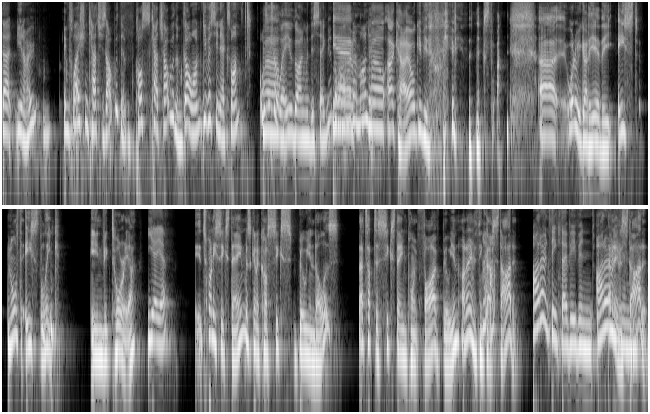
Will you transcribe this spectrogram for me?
that you know inflation catches up with them costs catch up with them go on give us your next one i wasn't sure Well, where you're going with this segment but I, I don't mind it Well, okay, I'll give you I'll give you the next one. Uh, what do we got here? The East Northeast Link in Victoria. yeah yeah 2016 was going to cost six billion dollars. That's up to 16.5 billion. I don't even think they've started. i don't think they've even i don't They haven't even started.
